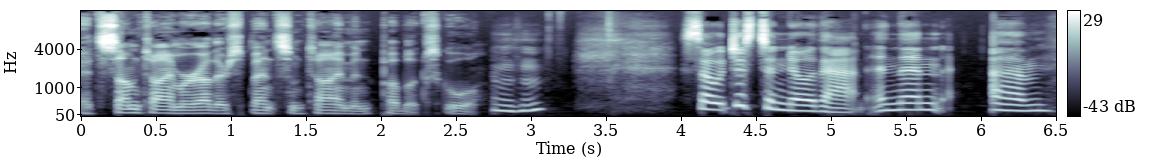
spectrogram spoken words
at some time or other spent some time in public school. Mm-hmm. So just to know that. And then um,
